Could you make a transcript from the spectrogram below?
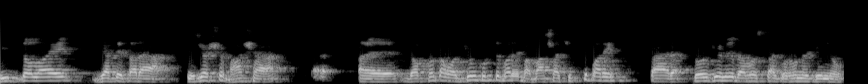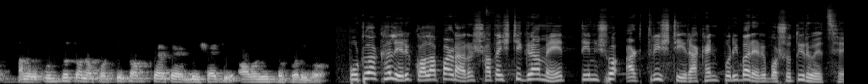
বিদ্যালয়ে যাতে তারা নিজস্ব ভাষা দক্ষতা অর্জন করতে পারে বা বাসা শিখতে পারে তার প্রয়োজনীয় ব্যবস্থা গ্রহণের জন্য আমি ঊর্ধ্বতন কর্তৃপক্ষকে বিষয়টি অবহিত করিব। পটুয়াখালীর কলাপাড়ার সাতাইশটি গ্রামে তিনশো আটত্রিশটি রাখাইন পরিবারের বসতি রয়েছে।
